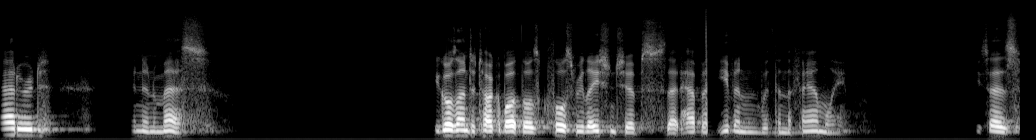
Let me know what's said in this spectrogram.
shattered and in a mess. He goes on to talk about those close relationships that happen even within the family. He says,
